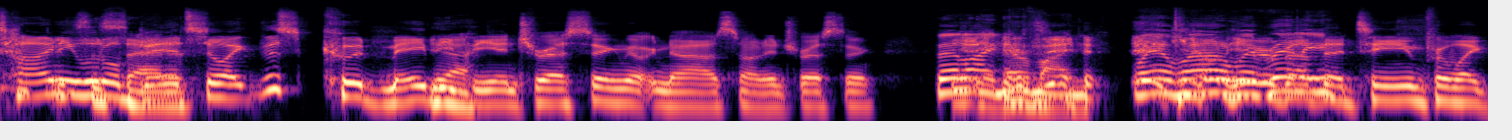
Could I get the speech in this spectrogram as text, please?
tiny It's little bits. So like this could maybe Yeah. be interesting. They're like, nah, it's not interesting. They're You- like, never mind. Well, you don't we're hear really- about that team for like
